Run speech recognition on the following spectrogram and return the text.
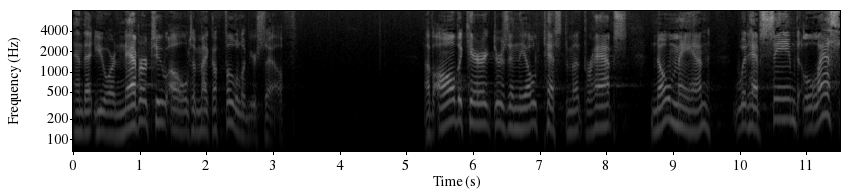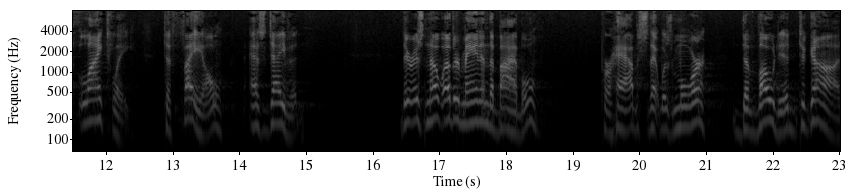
and that you are never too old to make a fool of yourself. Of all the characters in the Old Testament, perhaps no man would have seemed less likely to fail as David. There is no other man in the Bible, perhaps, that was more devoted to God.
